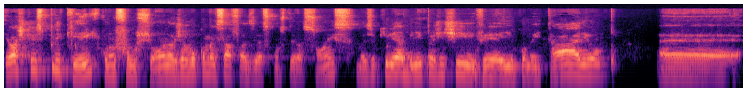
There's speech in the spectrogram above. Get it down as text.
eu acho que eu expliquei como funciona, eu já vou começar a fazer as considerações, mas eu queria abrir para a gente ver aí o comentário é,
